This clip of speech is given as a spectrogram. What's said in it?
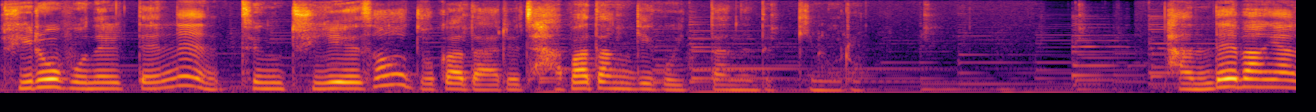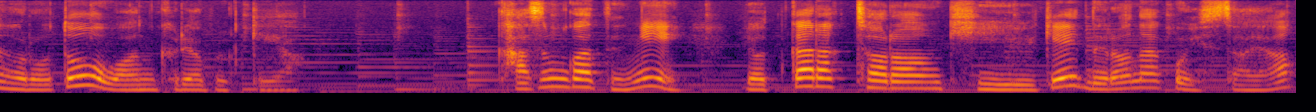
뒤로 보낼 때는 등 뒤에서 누가 나를 잡아당기고 있다는 느낌으로 반대 방향으로도 원 그려볼게요. 가슴과 등이 엿가락처럼 길게 늘어나고 있어요.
